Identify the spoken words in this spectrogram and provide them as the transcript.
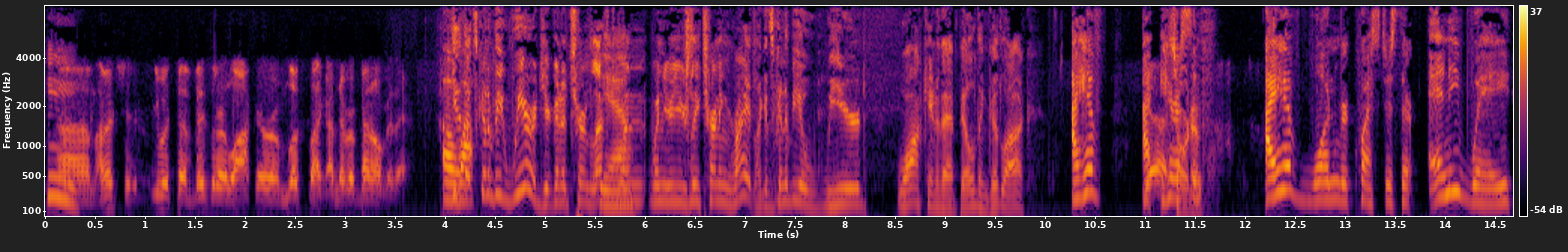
hmm. um, I'm interested to see what the visitor locker room looks like. I've never been over there. Oh, yeah, wow. that's going to be weird. You're going to turn left yeah. when when you're usually turning right. Like it's going to be a weird walk into that building. Good luck. I have, yeah. I, Harrison, sort of. I have one request. Is there any way?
